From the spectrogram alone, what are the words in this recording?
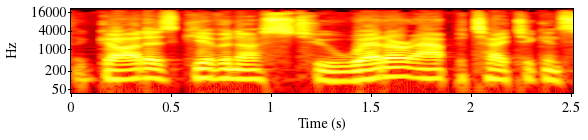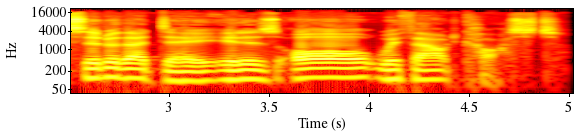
that God has given us to whet our appetite to consider that day, it is all without cost.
